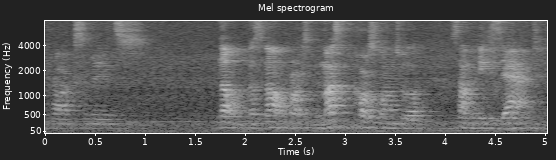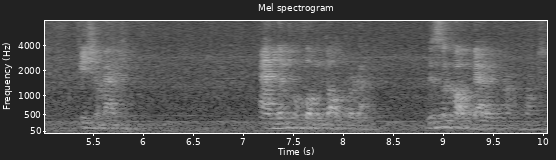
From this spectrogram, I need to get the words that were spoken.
approximates? No, that's not approximate. It must correspond to uh, some exact feature mapping and then perform dot product. This is called valid kernel function.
